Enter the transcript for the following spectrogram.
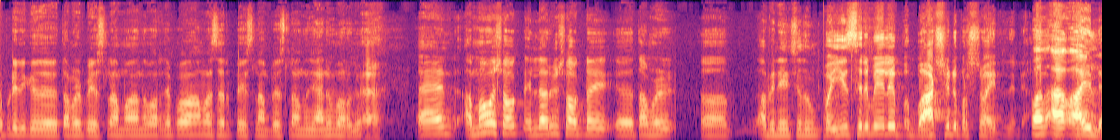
എപ്പിടി ഇരിക്കുന്നത് തമിഴ് പേസ്ലാമ എന്ന് പറഞ്ഞപ്പോൾ ആമ സർ പേസ്ലാം പേസ്ലാം എന്ന് ഞാനും പറഞ്ഞു. ആൻഡ് അമ്മ ഷോക്ക് എല്ലാവരും ഷോക്ക്ഡായി തമിഴ് അഭിനയിച്ചതും. അപ്പൊ ഈ സിനിമയിൽ ഭാഷയുടെ പ്രശ്നമായിരുന്നില്ല? ആയില്ല.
